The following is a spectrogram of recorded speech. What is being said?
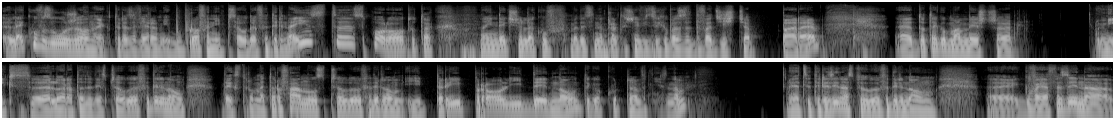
Leków złożonych, które zawierają ibuprofen i pseudoefedrynę jest e, sporo. Tu tak na indeksie leków medycyny praktycznie widzę chyba za 20 parę. E, do tego mamy jeszcze miks e, loratadyny z pseudoefedryną, dextrometorfanu z pseudoefedryną i triprolidyną. Tego kurczę nawet nie znam. Cytryzyna z pseudoefedryną, gwajafezyna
